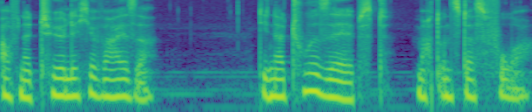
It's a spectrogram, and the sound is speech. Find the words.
auf natürliche Weise. Die Natur selbst macht uns das vor.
